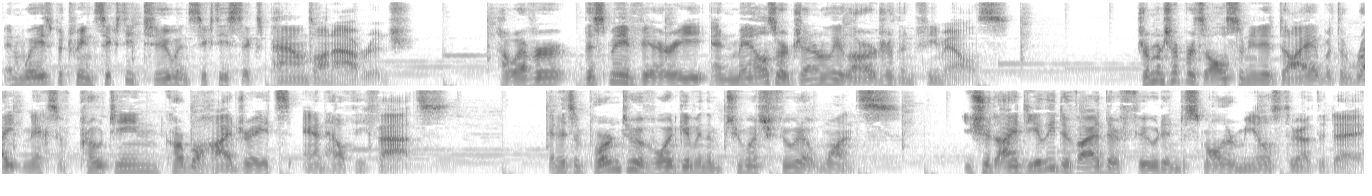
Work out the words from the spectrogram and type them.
and weighs between 62 and 66 pounds on average. However, this may vary, and males are generally larger than females. German Shepherds also need a diet with the right mix of protein, carbohydrates, and healthy fats. And it's important to avoid giving them too much food at once. You should ideally divide their food into smaller meals throughout the day.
